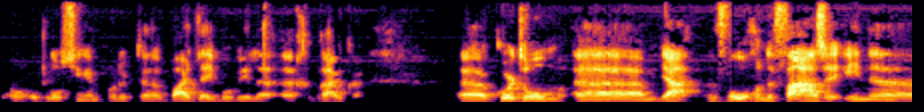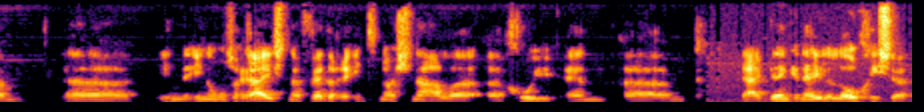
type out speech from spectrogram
oplossingen en producten white label willen gebruiken. kortom, ja, een volgende fase in, in, in onze reis naar verdere internationale groei. En ja, ik denk een hele logische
